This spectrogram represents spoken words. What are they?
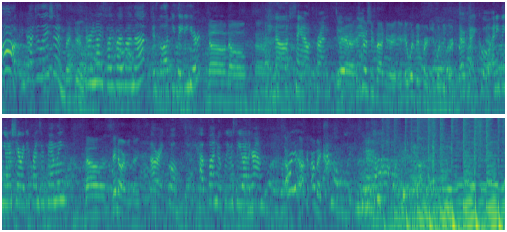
Oh, congratulations. Thank you. Very nice. High five on that. Is the lucky lady here? No, no, no. No, she's hanging out with friends. Doing Yeah, it's good she's not here. It, it would be pretty. It would be pretty. Okay, cool. Anything you want to share with your friends or family? No, they know everything. All right, cool. Have fun. Hopefully we see you on the ground. Oh yeah, I'll, I'll make it.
